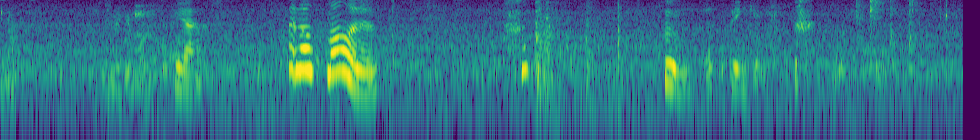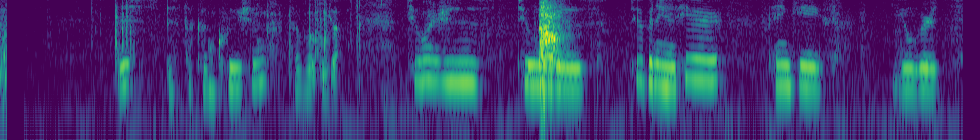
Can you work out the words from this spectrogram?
No. You're more. Yeah. Look how small it is. Boom, that's a pancake. this is the conclusion of what we got. Two oranges, two oranges, two bananas here, pancakes, yogurts,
